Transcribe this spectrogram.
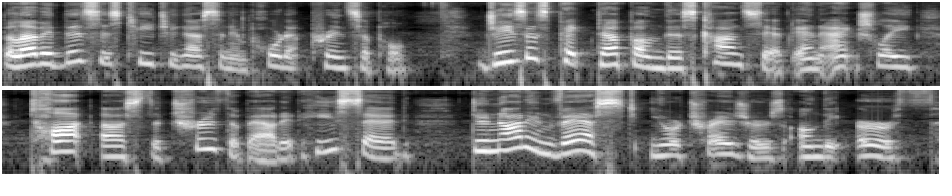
Beloved, this is teaching us an important principle. Jesus picked up on this concept and actually taught us the truth about it. He said, Do not invest your treasures on the earth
